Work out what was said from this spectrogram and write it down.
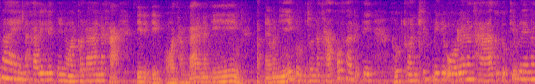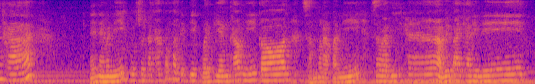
ใหม่นะคะ เล็กๆน้อยๆก็ได้นะคะ ที่เด็กๆพอทำได้นั่นเอง ในวันนี้คุณผู้ชมนะคะ ก็ฝากเด็กๆทบทวนคลิปวิดีโอด้วยนะคะ ทุกๆคลิปเลยนะคะ ในวันนี้ครูชนนะคะก็ฝากเด็กๆไว้เพียงเท่านี้ก่อนสำหรับวันนี้ สวัสดีค่ะ บ๊ายบายค่ะเด็กๆ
